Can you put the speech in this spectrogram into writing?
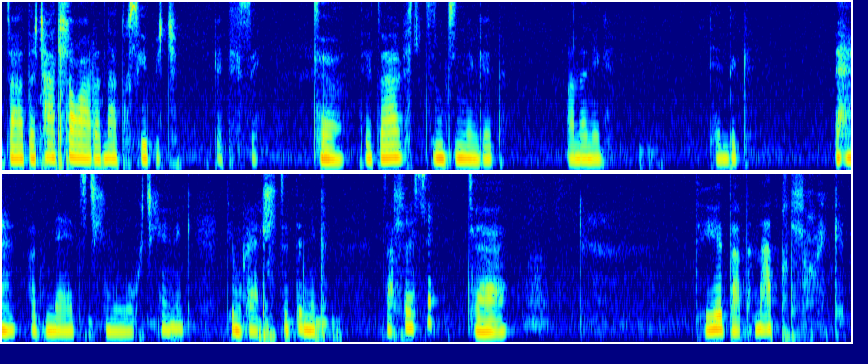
за одоо чатлагаараа наад өсгий бич гэт гисэн. За. Тэгээ за битсэн чинь ингээд манай нэг таньдаг од найз ч юм уу ч гэх нэг тийм харилцаатай нэг залуу байсан. За. Тэгээд одоо наадах л байгаа ингээд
